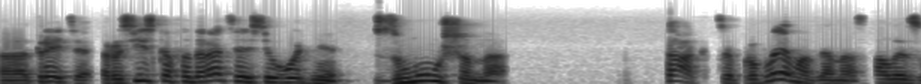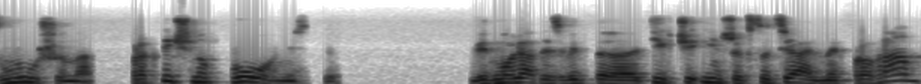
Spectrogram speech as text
Е, третє, Російська Федерація сьогодні змушена. Так, це проблема для нас, але змушена практично повністю відмовлятись від е, тих чи інших соціальних програм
